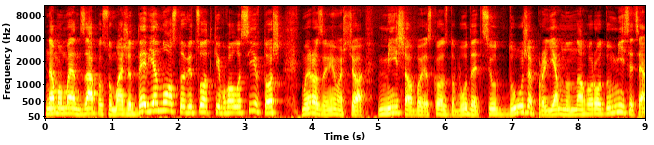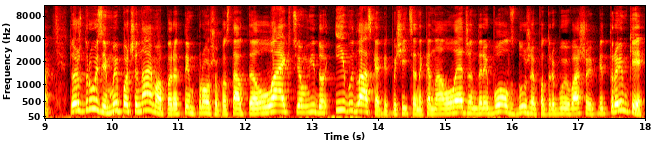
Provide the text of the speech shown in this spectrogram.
на момент запису майже 90% голосів. Тож ми розуміємо, що Міша обов'язково здобуде цю дуже приємну нагороду місяця. Тож, друзі, ми починаємо. Перед тим прошу поставте лайк цьому відео і, будь ласка, підпишіться на канал Legendary Balls. Дуже потребую вашої підтримки.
